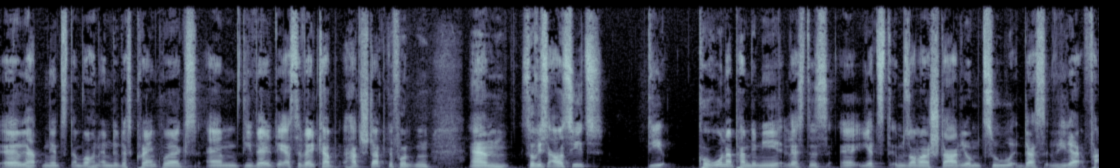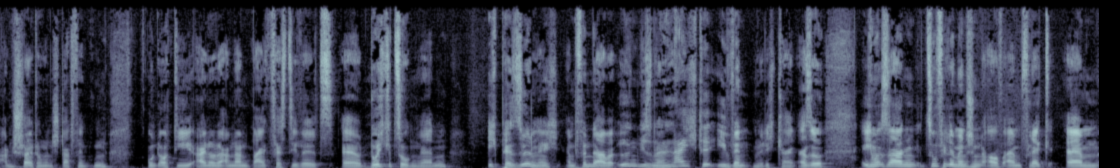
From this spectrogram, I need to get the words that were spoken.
äh, wir hatten jetzt am Wochenende das Crankworks. Ähm, die Welt, der erste Weltcup hat stattgefunden. Ähm, so wie es aussieht, die Corona-Pandemie lässt es äh, jetzt im Sommerstadium zu, dass wieder Veranstaltungen stattfinden und auch die ein oder anderen Bike-Festivals äh, durchgezogen werden. Ich persönlich empfinde aber irgendwie so eine leichte Eventmüdigkeit. Also ich muss sagen, zu viele Menschen auf einem Fleck ähm,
